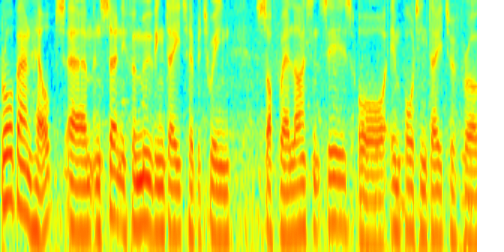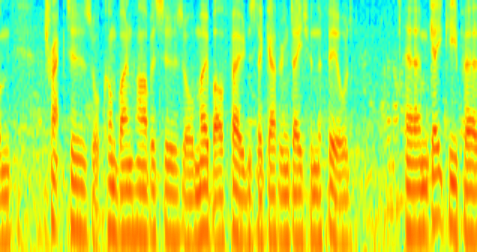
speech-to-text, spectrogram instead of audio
Broadband helps, um, and certainly for moving data between software licenses or importing data from tractors or combine harvesters or mobile phones, they're gathering data in the field. Um, Gatekeeper,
